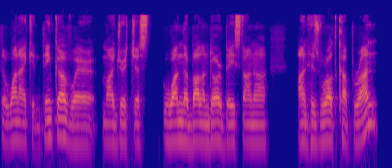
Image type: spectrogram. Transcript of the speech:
the one I can think of where Modric just won the Ballon d'Or based on a on his World Cup run.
